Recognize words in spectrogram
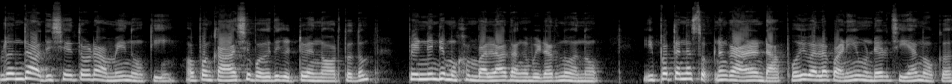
വൃന്ദ അതിശയത്തോടെ അമ്മയെ നോക്കി. ഒപ്പം കാശ് പകുതി കിട്ടുമെന്നോർത്തതും പെണ്ണിന്റെ മുഖം വല്ലാതെ അങ്ങ് വിടർന്നു വന്നു. ഇപ്പം തന്നെ സ്വപ്നം കാണണ്ട. പോയി വല്ല പണിയും ഉണ്ടെങ്കിൽ ചെയ്യാൻ നോക്ക്.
